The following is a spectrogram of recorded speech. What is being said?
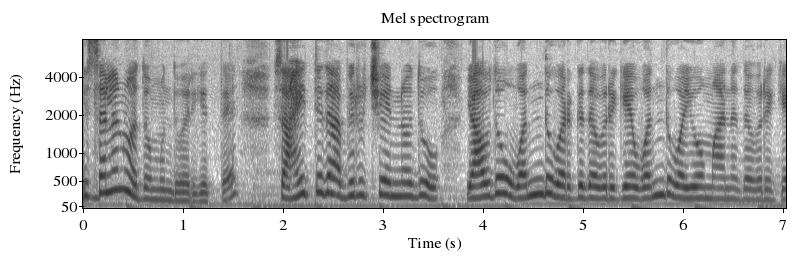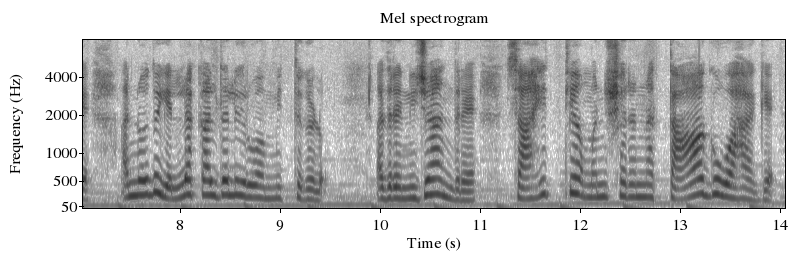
ಈ ಸಲನೂ ಅದು ಮುಂದುವರಿಯುತ್ತೆ. ಸಾಹಿತ್ಯದ ಅಭಿರುಚಿ ಅನ್ನೋದು ಯಾವುದೋ ಒಂದು ವರ್ಗದವರಿಗೆ ಒಂದು ವಯೋಮಾನದವರಿಗೆ ಅನ್ನೋದು ಎಲ್ಲ ಕಾಲದಲ್ಲೂ ಇರುವ ಮಿತ್ತುಗಳು. ಆದರೆ ನಿಜ ಅಂದರೆ ಸಾಹಿತ್ಯ ಮನುಷ್ಯರನ್ನು ತಾಗುವ ಹಾಗೆ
